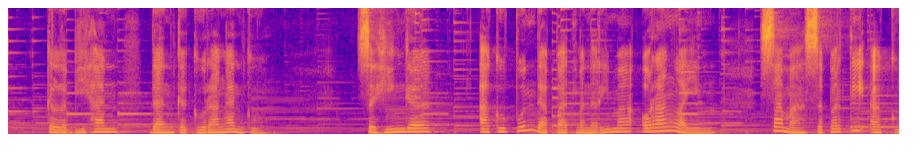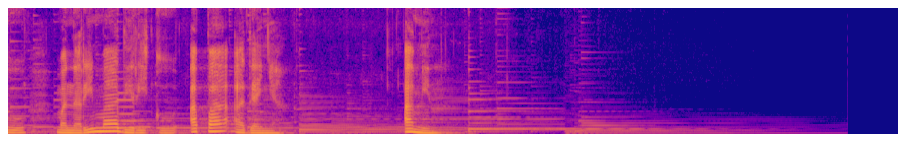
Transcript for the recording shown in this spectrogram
kelebihan dan kekuranganku, sehingga aku pun dapat menerima orang lain sama seperti aku menerima diriku apa adanya. Amin.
